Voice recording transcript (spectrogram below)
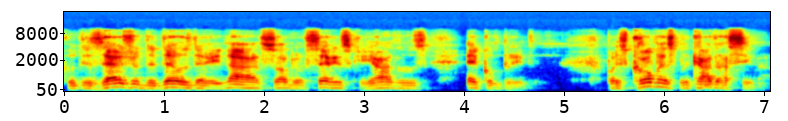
que o desejo de Deus de reinar sobre os seres criados é cumprido. Pois, como explicado acima,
